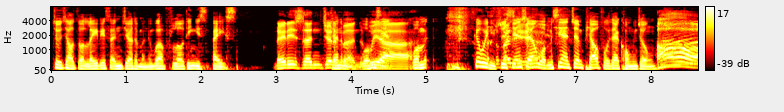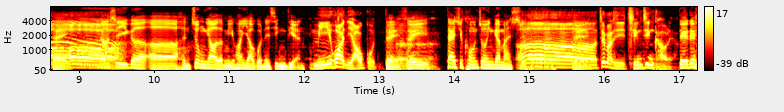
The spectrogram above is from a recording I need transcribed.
就叫做 Ladies and Gentlemen, We're Floating in Space. Ladies and Gentlemen, 我们现我们各位女士先生，我们现在正漂浮在空中。哦，对，那是一个呃很重要的迷幻摇滚的经典。迷幻摇滚，对，所以带去空中应该蛮适合的。对，这把是情境考量。对对。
